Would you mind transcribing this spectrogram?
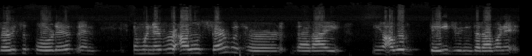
very supportive, and and whenever I will share with her that I, you know, I would daydream that I wanted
